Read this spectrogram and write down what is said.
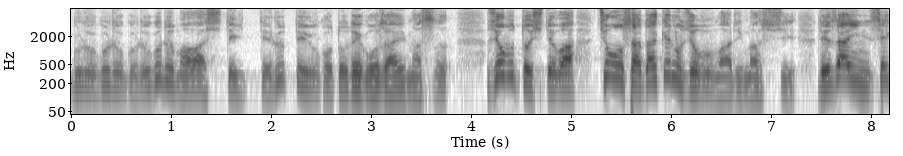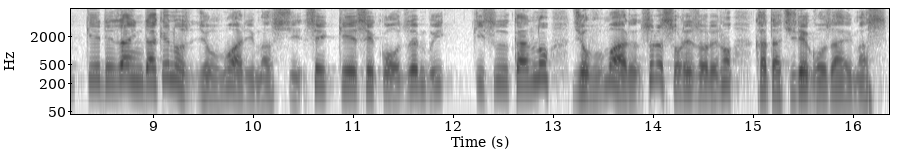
ぐるぐるぐるぐる回していってるっていうことでございます。ジョブとしては調査だけのジョブもありますしデザイン設計デザインだけのジョブもありますし設計施工全部一奇数間のジョブもあるそれはそれぞれの形でございます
